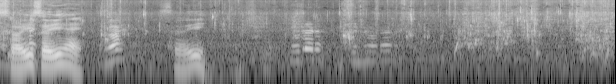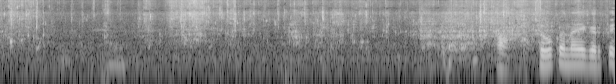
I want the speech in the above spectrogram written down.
सही सही आहे. सही. हा, तो का नाही करते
